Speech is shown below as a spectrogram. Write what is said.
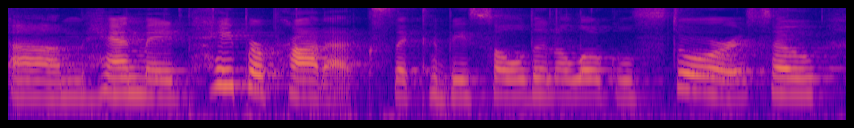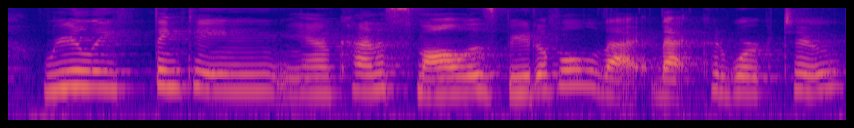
um, handmade paper products that could be sold in a local store? So really thinking you know kind of small is beautiful. That that could work too.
